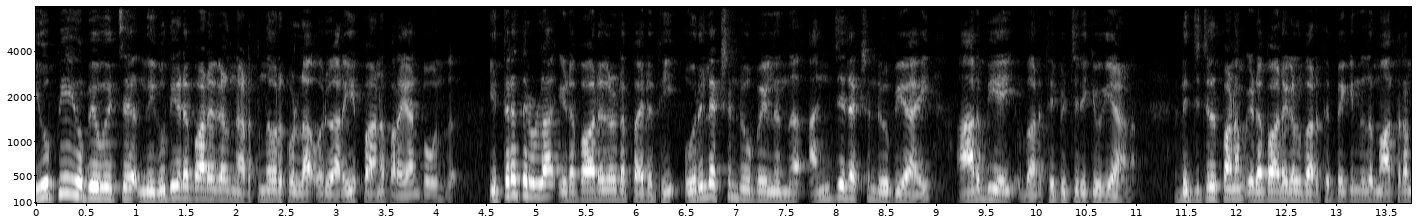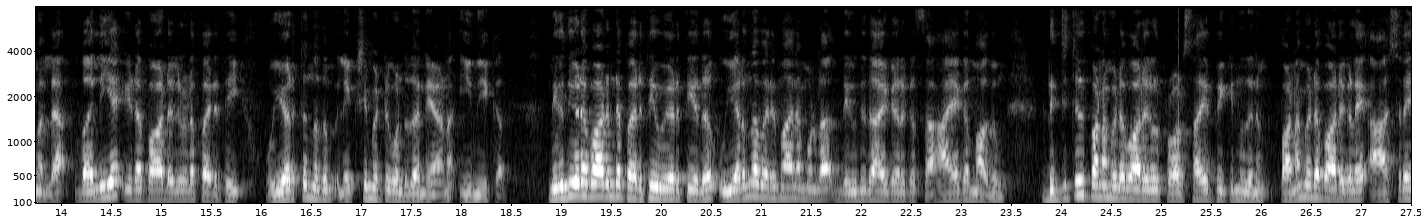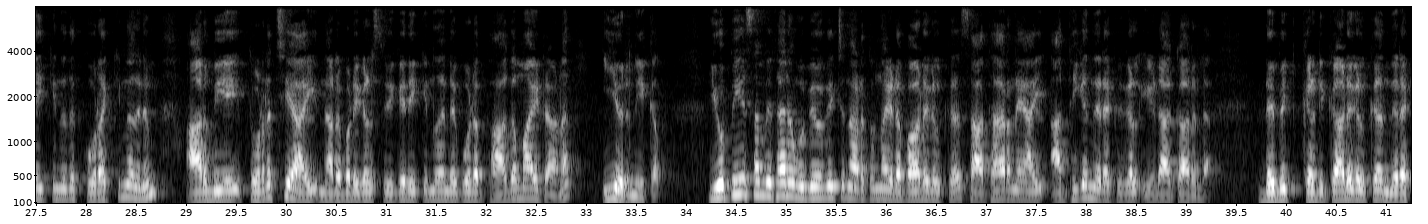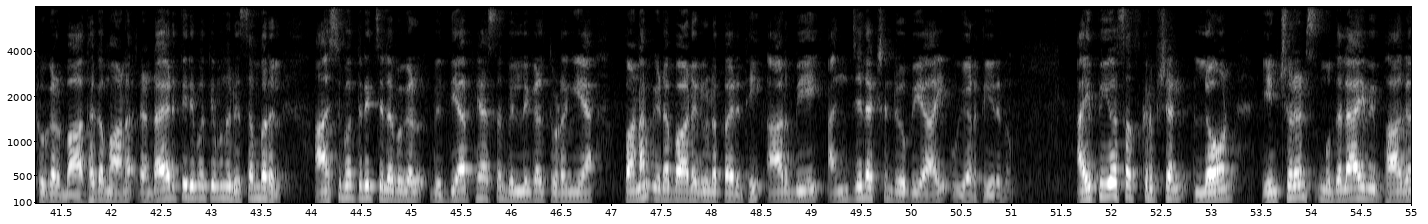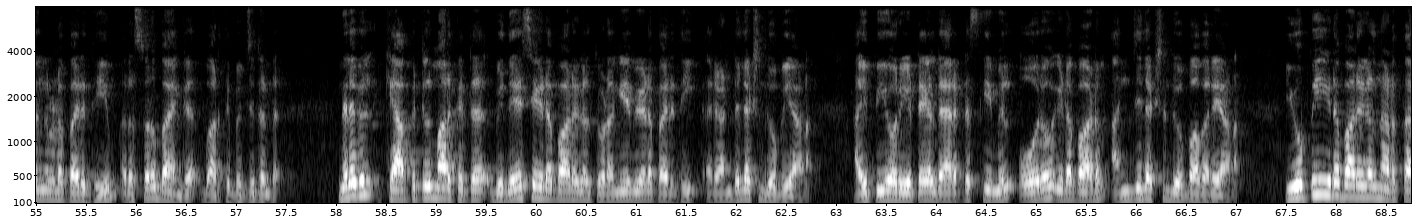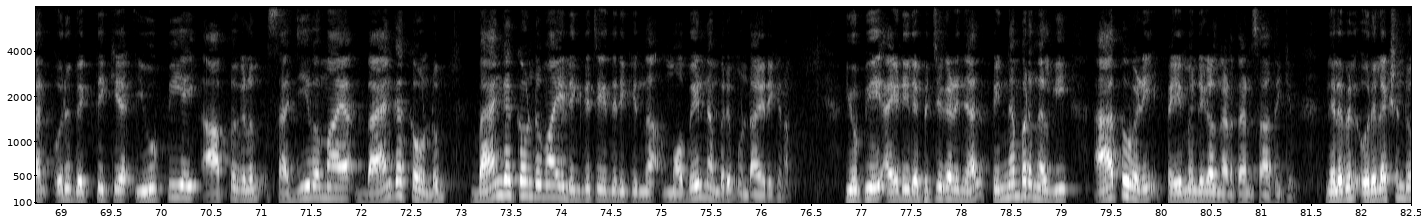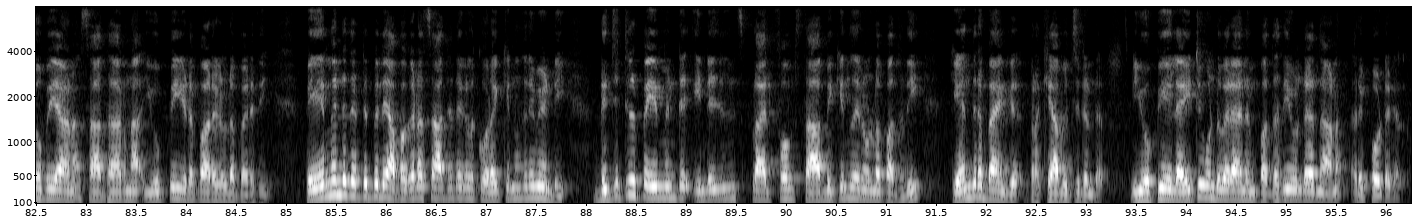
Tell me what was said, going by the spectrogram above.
U P I ഉപയോഗിച്ച് നികുതി ഇടപാടുകൾ നടത്തുന്നവർക്കുള്ള ഒരു അറിയിപ്പാണ് പറയാൻ പോകുന്നത്. ഇത്തരത്തിലുള്ള ഇടപാടുകളുടെ പരിധി ഒരു ലക്ഷം രൂപയിൽ നിന്ന് അഞ്ച് ലക്ഷം രൂപയായി ആർ ബി ഐ വർദ്ധിപ്പിച്ചിരിക്കുകയാണ്. ഡിജിറ്റൽ പണം ഇടപാടുകൾ വർദ്ധിപ്പിക്കുന്നത് മാത്രമല്ല വലിയ ഇടപാടുകളുടെ പരിധി ഉയർത്തുന്നതും ലക്ഷ്യമിട്ടുകൊണ്ട് തന്നെയാണ് ഈ നീക്കം. നികുതി ഇടപാടിന്റെ പരിധി ഉയർത്തിയത് ഉയർന്ന വരുമാനമുള്ള നികുതിദായകർക്ക് സഹായകമാകും. ഡിജിറ്റൽ പണമിടപാടുകൾ പ്രോത്സാഹിപ്പിക്കുന്നതിനും പണമിടപാടുകളെ ആശ്രയിക്കുന്നത് കുറയ്ക്കുന്നതിനും ആർ ബി ഐ തുടർച്ചയായി നടപടികൾ സ്വീകരിക്കുന്നതിന്റെ കൂടെ ഭാഗമായിട്ടാണ് ഈ ഒരു നീക്കം. യു പി ഐ സംവിധാനം ഉപയോഗിച്ച് നടത്തുന്ന ഇടപാടുകൾക്ക് സാധാരണയായി അധിക നിരക്കുകൾ ഈടാക്കാറില്ല. ഡെബിറ്റ് ക്രെഡിറ്റ് കാർഡുകൾക്ക് നിരക്കുകൾ ബാധകമാണ്. രണ്ടായിരത്തി ഇരുപത്തിമൂന്ന് ഡിസംബറിൽ ആശുപത്രി ചെലവുകൾ വിദ്യാഭ്യാസ ബില്ലുകൾ തുടങ്ങിയ പണം ഇടപാടുകളുടെ പരിധി ആർ ബി ഐ അഞ്ച് ലക്ഷം രൂപയായി ഉയർത്തിയിരുന്നു. I P O subscription loan insurance മുതലായ വിഭാഗങ്ങളുടെ പരിധിയും റിസർവ് ബാങ്ക് വർദ്ധിപ്പിച്ചിട്ടുണ്ട്. നിലവിൽ ക്യാപിറ്റൽ മാർക്കറ്റ് വിദേശ ഇടപാടുകൾ തുടങ്ങിയവയുടെ പരിധി രണ്ട് ലക്ഷം രൂപയാണ്. I P O retail direct സ്കീമിൽ ഓരോ ഇടപാടും അഞ്ച് ലക്ഷം രൂപ വരെയാണ്. യു പി ഇടപാടുകൾ നടത്താൻ ഒരു വ്യക്തിക്ക് യു പി ഐ ആപ്പുകളും സജീവമായ ബാങ്ക് അക്കൗണ്ടും ബാങ്ക് അക്കൗണ്ടുമായി ലിങ്ക് ചെയ്തിരിക്കുന്ന മൊബൈൽ നമ്പറും ഉണ്ടായിരിക്കണം. U P I I D ലഭിച്ചു കഴിഞ്ഞാൽ പിൻ നമ്പർ നൽകി ആപ്പ് വഴി പേയ്മെന്റുകൾ നടത്താൻ സാധിക്കും. നിലവിൽ ഒരു ലക്ഷം രൂപയാണ് സാധാരണ യു പി ഇടപാടുകളുടെ പരിധി. പേയ്മെന്റ് തട്ടിപ്പിലെ അപകട സാധ്യതകൾ കുറയ്ക്കുന്നതിന് വേണ്ടി ഡിജിറ്റൽ പേയ്മെന്റ് ഇന്റലിജൻസ് പ്ലാറ്റ്ഫോം സ്ഥാപിക്കുന്നതിനുള്ള പദ്ധതി കേന്ദ്ര ബാങ്ക് പ്രഖ്യാപിച്ചിട്ടുണ്ട്. യു പി ഐ ലൈറ്റ് കൊണ്ടുവരാനും പദ്ധതിയുണ്ട് എന്നാണ് റിപ്പോർട്ടുകൾ.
